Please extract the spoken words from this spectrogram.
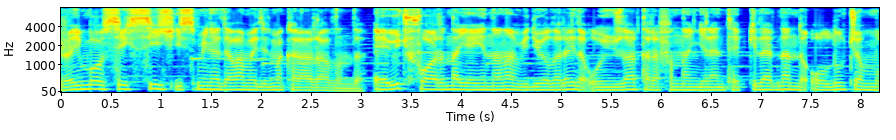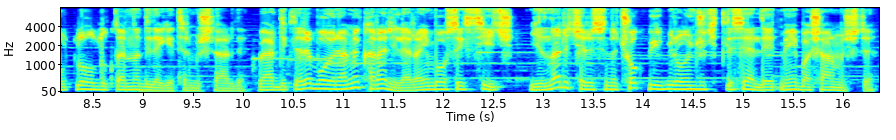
Rainbow Six Siege ismiyle devam edilme kararı alındı. E3 fuarında yayınlanan videolarıyla oyuncular tarafından gelen tepkilerden de oldukça mutlu olduklarını dile getirmişlerdi. Verdikleri bu önemli karar ile Rainbow Six Siege yıllar içerisinde çok büyük bir oyuncu kitlesi elde etmeyi başarmıştı.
